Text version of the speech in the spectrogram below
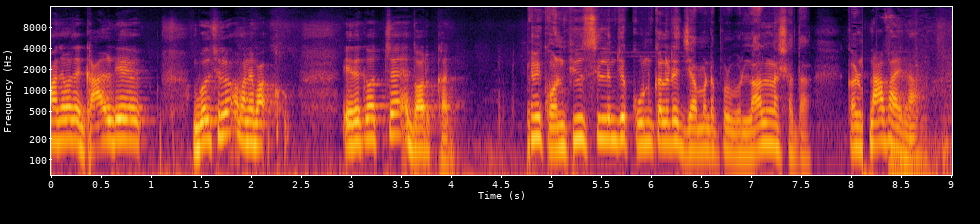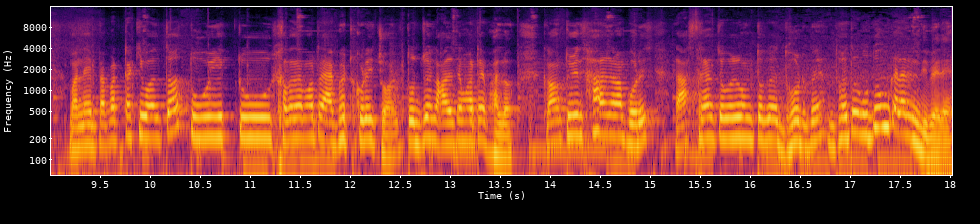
মাঝে মাঝে গাল দিয়ে বলছিল মানে এদেরকে হচ্ছে দরকার। আমি কনফিউজ ছিলাম যে কোন কালারের জামাটা পরবো, লাল না সাদা? কারণ না ভাই, না। মানে ব্যাপারটা কি বলতো? তুই একটু সাদা জামাটা অ্যাভয়েড করেই চল। তোর জন্য লাল জামাটাই ভালো। কারণ তুই যদি সাদা জামা পরিস, রাস্তাঘাটে যখন তোকে ধরবে, ধরে তো উদুম কালারিং দিবে রে।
